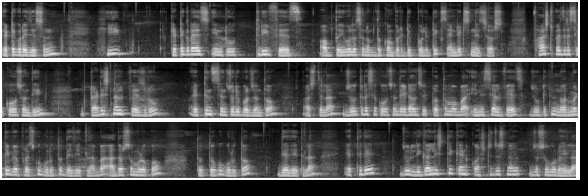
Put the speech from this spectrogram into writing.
categorization হি categorized into three phase of the evolution of the competitive politics and its natures first phase ରେ ସେ କହୁଛନ୍ତି ଟ୍ରାଡିସନାଲ୍ ଫେଜ୍ରୁ ଏଇଟିନ୍ଥ ସେଞ୍ଚୁରୀ ପର୍ଯ୍ୟନ୍ତ ଆସିଥିଲା ଯେଉଁଥିରେ ସେ କହୁଛନ୍ତି ଏଇଟା ହେଉଛି ପ୍ରଥମ ବା ଇନିସିଆଲ୍ ଫେଜ୍ ଯେଉଁଠିକି ନର୍ମେଟିଭ୍ ଆପ୍ରୋଚ୍କୁ ଗୁରୁତ୍ୱ ଦିଆଯାଇଥିଲା ବା ଆଦର୍ଶମୂଳକ ତତ୍ତ୍ୱକୁ ଗୁରୁତ୍ୱ ଦିଆଯାଇଥିଲା ଏଥିରେ ଯେଉଁ ଲିଗାଲିଷ୍ଟିକ୍ ଆଣ୍ଡ କନଷ୍ଟିଚ୍ୟୁସନାଲ୍ ଯେଉଁ ସବୁ ରହିଲା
